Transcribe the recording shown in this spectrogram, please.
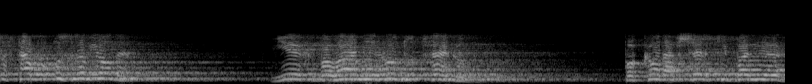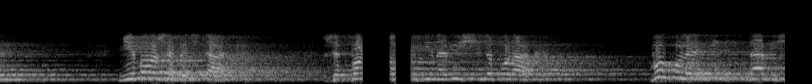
zostało uzdrowione. Niech wołanie ludu Twego pokona wszelkie bariery. Nie może być tak, że Polska jest nienawiści do Polaków. W ogóle nienawiść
